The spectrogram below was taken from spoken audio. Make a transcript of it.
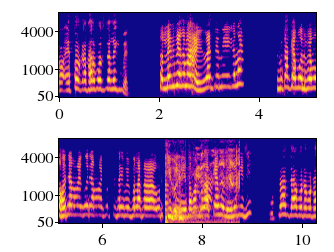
তো এত কথার বলতে লাগবে তো লাগবে কেন? রাজ্যে নিয়ে গেলে? তুমি কাকে বলবে? হরিয়ার মাই গরিয়ার মাই করতে থাকবে বেলাটা উঠতে তখন কে বলবে লেগেছি ওটা যা বটে বটে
